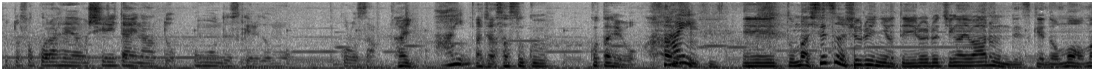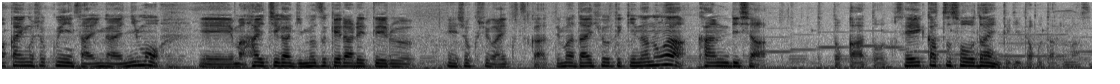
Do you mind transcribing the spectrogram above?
ちょっとそこら辺を知りたいなと思うんですけれども五郎さん。はい。はい。あじゃあ早速答えを。はい。えっとまあ施設の種類によっていろいろ違いはあるんですけども、まあ介護職員さん以外にも、えーまあ配置が義務付けられている、えー職種がいくつかあって、まあ代表的なのが管理者とかあと生活相談員って聞いたことあります？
